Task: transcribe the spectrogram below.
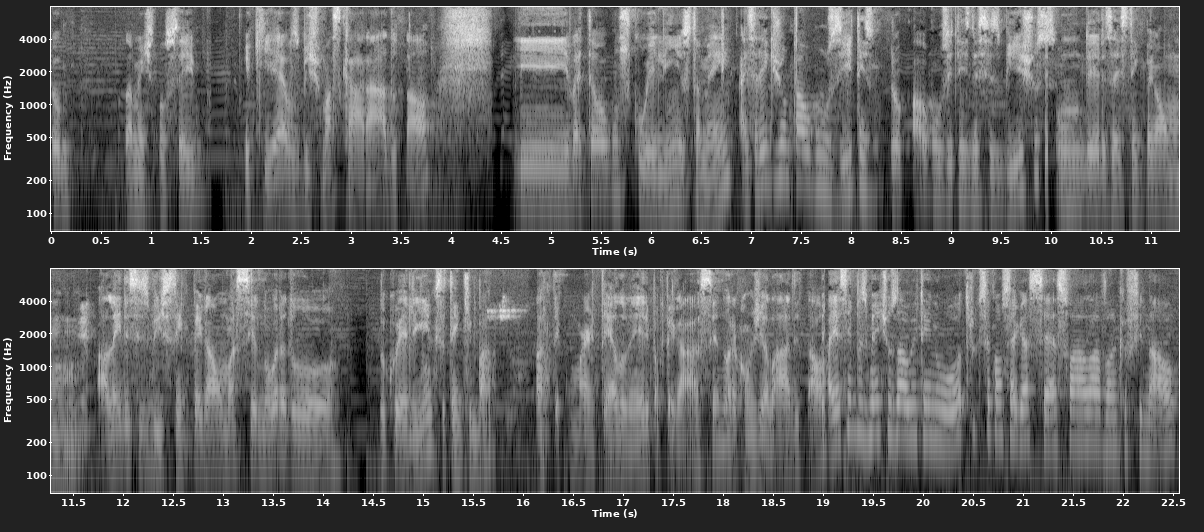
Eu realmente não sei o que é, os bichos mascarados e tal. E vai ter alguns coelhinhos também. Aí você tem que juntar alguns itens, dropar alguns itens desses bichos. Um deles aí você tem que pegar um. Além desses bichos, você tem que pegar uma cenoura do, do coelhinho, que você tem que bater com um martelo nele para pegar a cenoura congelada e tal. Aí é simplesmente usar o item no outro que você consegue acesso à alavanca final,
